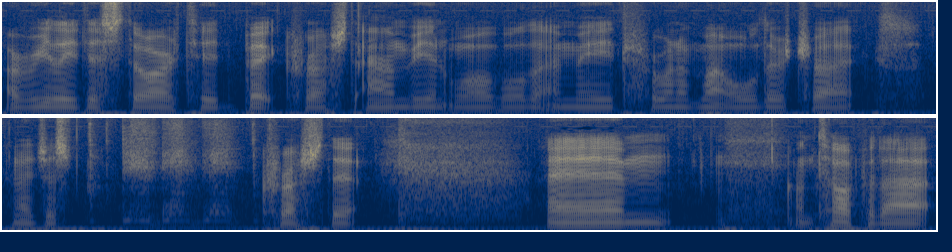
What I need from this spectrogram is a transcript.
a really distorted, bit crushed ambient wobble that I made for one of my older tracks, and I just crushed it. Um, on top of that,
